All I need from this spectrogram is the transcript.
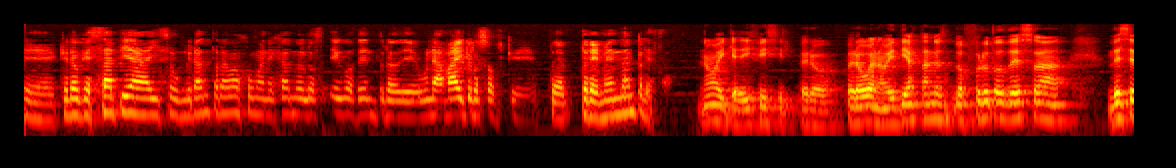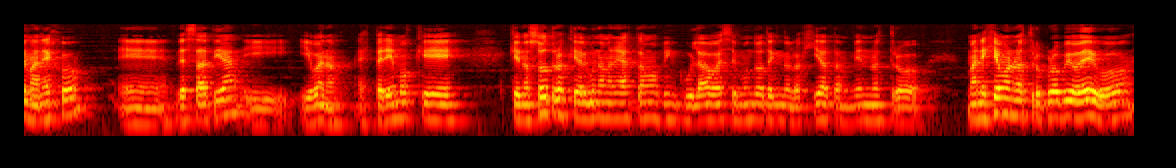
Eh, creo que Satya hizo un gran trabajo manejando los egos dentro de una Microsoft que tremenda empresa. No, y qué difícil, pero, pero bueno, hoy día están los frutos de, esa, de ese manejo eh, de Satya y, y, bueno, esperemos que, que nosotros que de alguna manera estamos vinculados a ese mundo de tecnología también nuestro, manejemos nuestro propio ego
